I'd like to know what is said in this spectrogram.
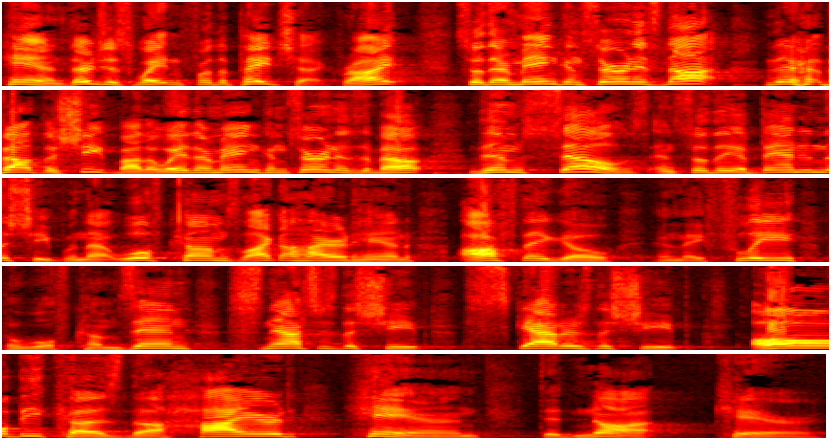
hands. They're just waiting for the paycheck, right? So their main concern is not about the sheep, by the way. Their main concern is about themselves. And so they abandon the sheep. When that wolf comes like a hired hand, off they go and they flee. The wolf comes in, snatches the sheep, scatters the sheep, all because the hired hand did not care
